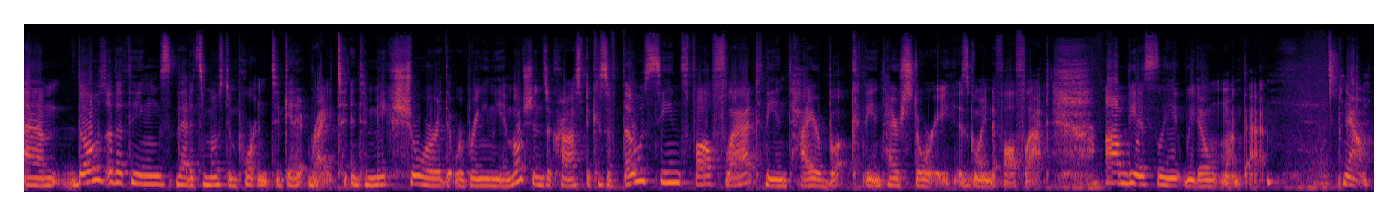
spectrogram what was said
Um, those are the things that it's most important to get it right and to make sure that we're bringing the emotions across because if those scenes fall flat, the entire book, the entire story is going to fall flat. Obviously, we don't want that. Now,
